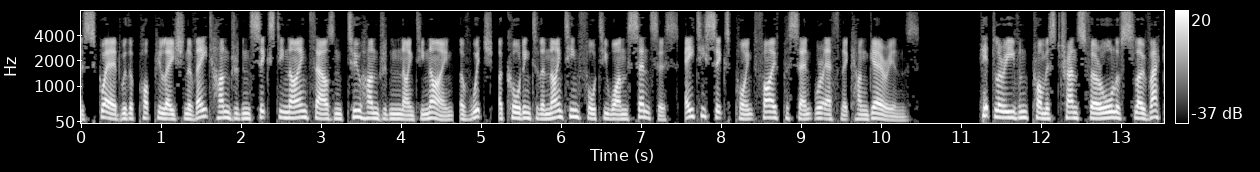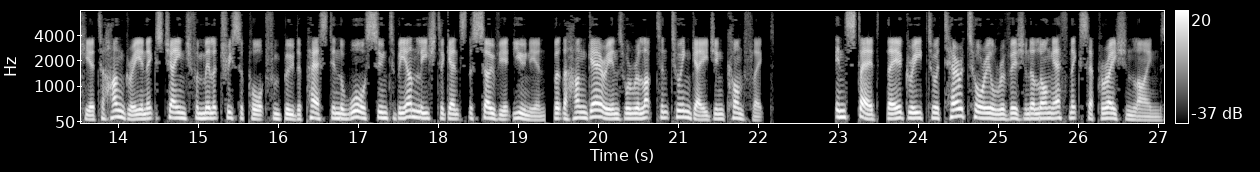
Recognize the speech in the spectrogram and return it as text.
squared with a population of 869,299, of which, according to the 1941 census, 86.5% were ethnic Hungarians. Hitler even promised transfer all of Slovakia to Hungary in exchange for military support from Budapest in the war soon to be unleashed against the Soviet Union, but the Hungarians were reluctant to engage in conflict. Instead, they agreed to a territorial revision along ethnic separation lines.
